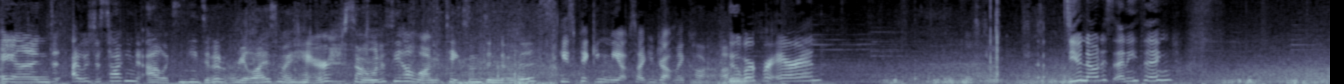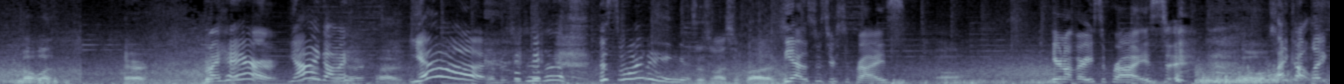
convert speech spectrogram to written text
And I was just talking to Alex and he didn't realize my hair, so I wanna see how long it takes him to notice. He's picking me up so I can drop my car off. Uber for Erin? Do you notice anything? About what? Hair. My hair. Yeah, I got my haircut. Yeah. When did you do this? this morning. This is this my surprise? Yeah, this was your surprise. Oh. You're not very surprised. No. I got like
